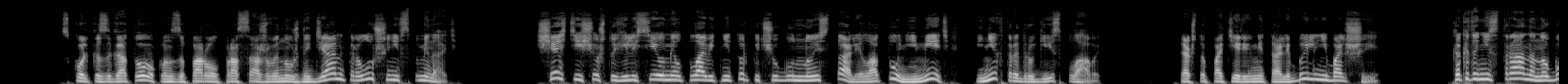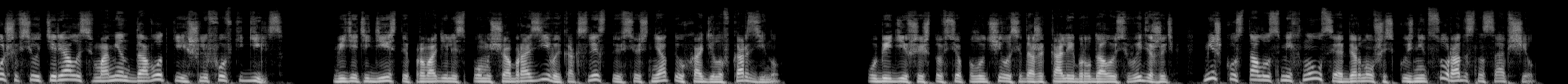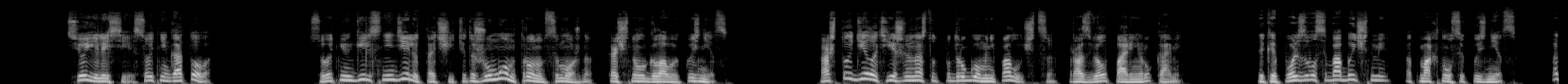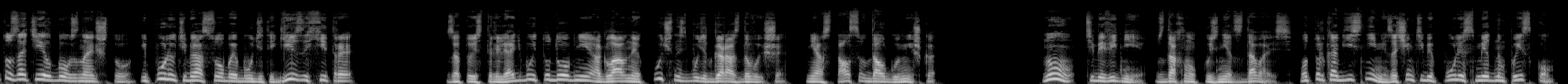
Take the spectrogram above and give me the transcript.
Сколько заготовок он запорол, просаживая нужный диаметр, лучше не вспоминать. Счастье еще, что Елисей умел плавить не только чугунную и сталь, и латунь, и медь, и некоторые другие сплавы. Так что потери в металле были небольшие. Как это ни странно, но больше всего терялось в момент доводки и шлифовки гильз. Ведь эти действия проводились с помощью абразива, и как следствие все снятое уходило в корзину. Убедившись, что все получилось и даже калибр удалось выдержать, Мишка устало усмехнулся и, обернувшись к кузнецу, радостно сообщил. «Все, Елисей, сотня готова». «Сотню гильз неделю точить, это же умом тронуться можно», — качнул головой кузнец. «А что делать, если у нас тут по-другому не получится?» — развел парень руками. «Так и пользовался бы обычными», — отмахнулся кузнец. «А то затеял бог знает что, и пуля у тебя особая будет, и гильза хитрая». Зато и стрелять будет удобнее, а главное, кучность будет гораздо выше. Не остался в долгу Мишка. «Ну, тебе виднее», — вздохнул кузнец, сдаваясь. «Вот только объясни мне, зачем тебе пуля с медным пояском?»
